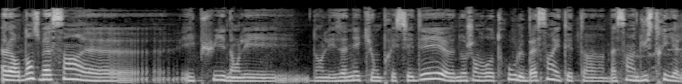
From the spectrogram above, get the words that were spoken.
Alors dans ce bassin euh, et puis dans les, dans les années qui ont précédé, euh, nos gens de le bassin était un bassin industriel.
